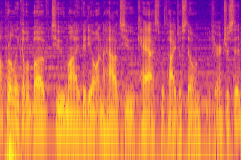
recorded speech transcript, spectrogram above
I'll put a link up above to my video on how to cast with Hydrostone if you're interested.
